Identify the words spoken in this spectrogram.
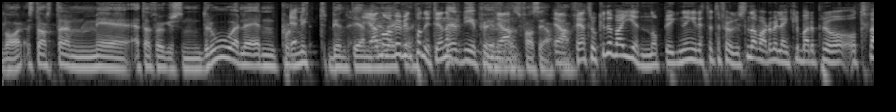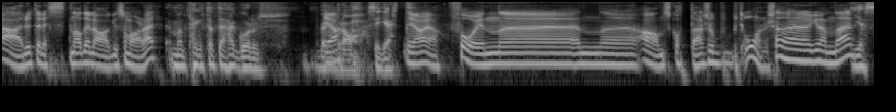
vare? Starter den med etter at Ferguson dro, eller er den på nytt begynt igjen? Ja, nå har vi begynt på nytt igjen. Det er en ny ja. fase, ja. ja. For jeg tror ikke det var gjenoppbygging rett etter Ferguson. Da var det vel egentlig bare å prøve å tvære ut resten av det laget som var der. Man tenkte at det her går vel Ja. bra, sikkert. Ja, ja. Få inn uh, en eh, annen skotte her, så ordner seg det greiene der. Yes.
